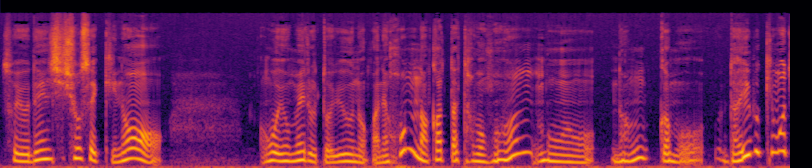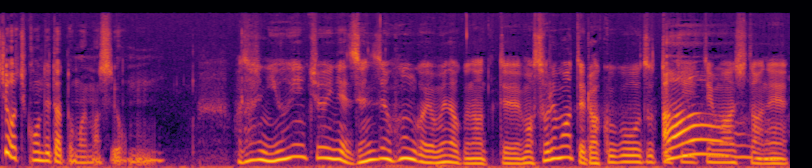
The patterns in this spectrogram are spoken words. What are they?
そういう電子書籍のを読めるというのがね本なかったら多分ほんもうなんかもうだいぶ気持ち落ち込んでたと思いますよ。うん。私入院中にね全然本が読めなくなって、まあ、それもあって落語をずっと聞いてましたね。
